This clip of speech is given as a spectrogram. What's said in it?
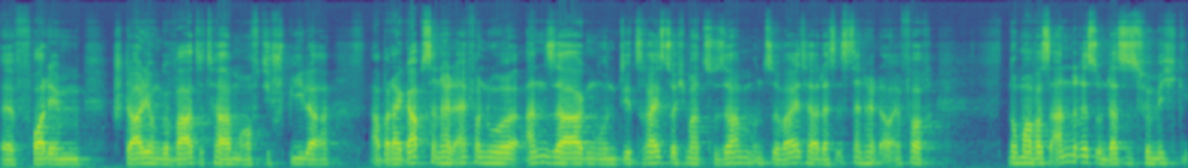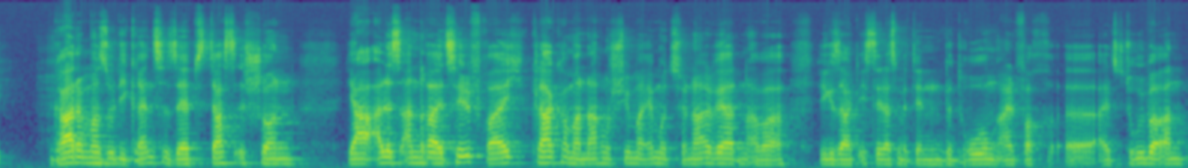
äh, vor dem Stadion gewartet haben auf die Spieler. Aber da gab es dann halt einfach nur Ansagen und jetzt reißt euch mal zusammen und so weiter. Das ist dann halt auch einfach nochmal was anderes und das ist für mich gerade mal so die Grenze. Selbst das ist schon ja, alles andere als hilfreich. Klar kann man nach dem Spiel mal emotional werden, aber wie gesagt, ich sehe das mit den Bedrohungen einfach äh, als drüber an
